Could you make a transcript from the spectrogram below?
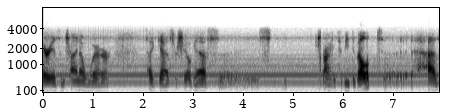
areas in China where tight gas or shale gas uh, is trying to be developed uh, has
